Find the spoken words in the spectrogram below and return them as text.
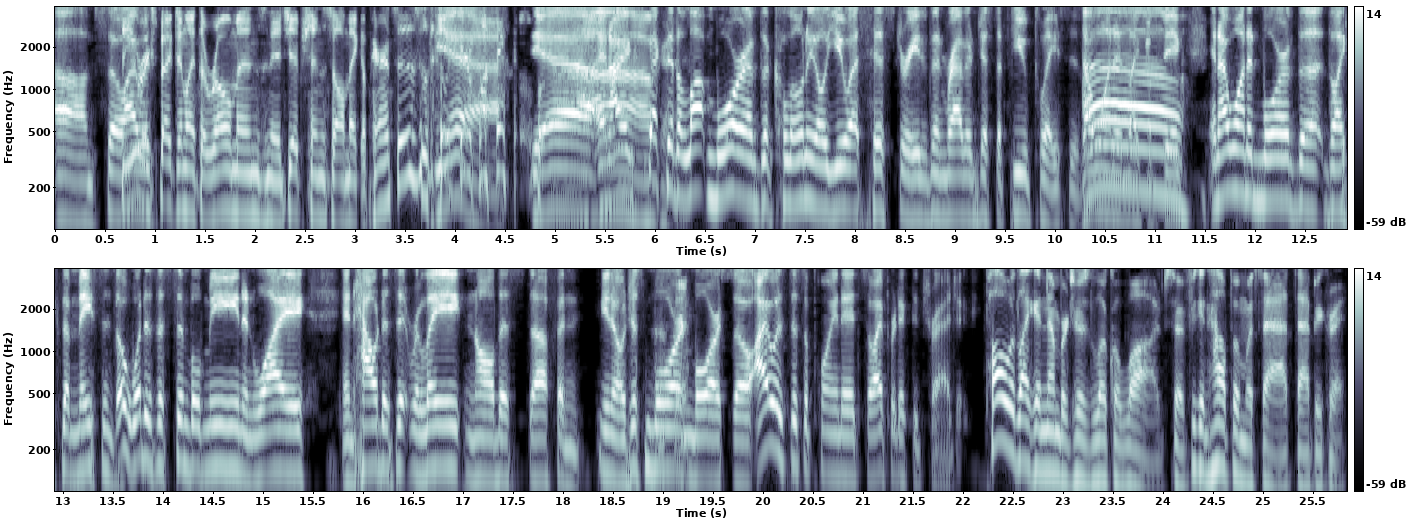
Um, so, So, I you were was, expecting like the Romans and the Egyptians to all make appearances? Is that what you're yeah, like? yeah, and I Ah, expected okay. a lot more of the colonial U.S. history than rather just a few places. I wanted like a big, Oh. and I wanted more of the like the Masons. Oh, what does this symbol mean, and why, and how does it relate, and all this stuff, and you know, just more Okay. and more. So I was disappointed. So I predicted tragic. Paul would like a number to his local lodge. So if you can help him with that, that'd be great.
